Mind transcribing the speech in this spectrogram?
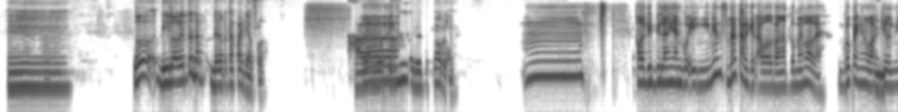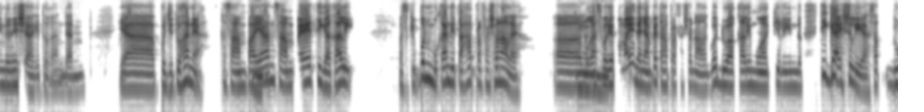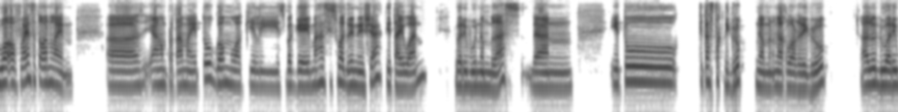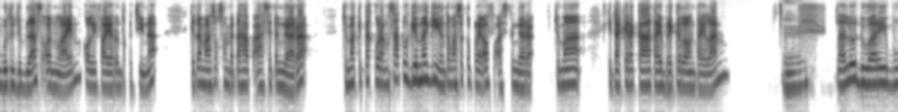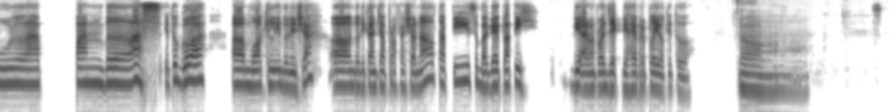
Hmm. Lu di LoL itu udah dapet apa aja, Flo? Hal yang uh, lu pingin udah dapet belum? Hmm, kalau dibilang yang gue inginin sebenarnya target awal banget gue main LoL ya. Gue pengen hmm. wakilin hmm. Indonesia gitu kan dan ya puji Tuhan ya kesampaian hmm. sampai tiga kali. Meskipun bukan di tahap profesional ya. Uh, hmm. Bukan sebagai pemain gak nyampe tahap profesional. Gue dua kali mewakili Indo. Tiga actually ya. Satu, dua offline, satu online. Uh, yang pertama itu gue mewakili sebagai mahasiswa dari Indonesia di Taiwan 2016 dan itu kita stuck di grup nggak nggak keluar dari grup. Lalu 2017 online qualifier untuk ke Cina kita masuk sampai tahap Asia Tenggara. Cuma kita kurang satu game lagi untuk masuk ke playoff Asia Tenggara. Cuma kita kira kalah tiebreaker lawan Thailand. Mm. lalu 2018 itu gue uh, mewakili Indonesia uh, untuk di kancah profesional, tapi sebagai pelatih di Iron Project di Hyperplay waktu itu. Oh.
